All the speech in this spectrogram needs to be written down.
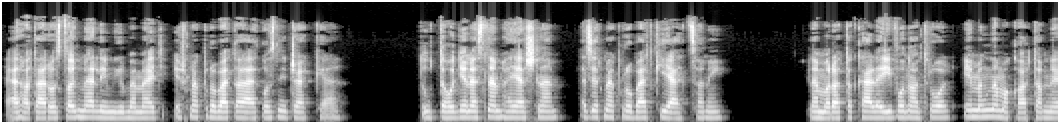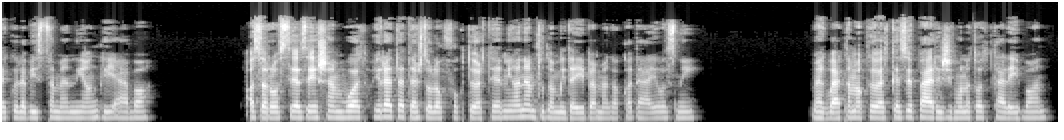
Elhatározta, hogy Merlinville-be megy, és megpróbált találkozni Jackkel. Tudta, hogy én ezt nem helyeslem, ezért megpróbált kijátszani. Lemaradt a kálei vonatról, én meg nem akartam nélküle visszamenni Angliába. Az a rossz érzésem volt, hogy retetes dolog fog történni, ha nem tudom idejében megakadályozni. Megvártam a következő párizsi vonatot Káléban.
